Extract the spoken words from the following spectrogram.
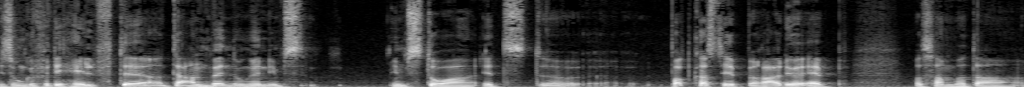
ist ungefähr die Hälfte der Anwendungen im, im Store. Jetzt äh, Podcast-App, Radio-App, was haben wir da?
